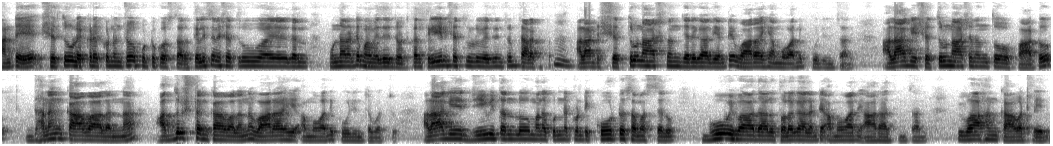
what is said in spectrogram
అంటే శత్రువులు ఎక్కడెక్కడి నుంచో పుట్టుకొస్తారు. తెలిసిన శత్రువు ఏదైనా ఉన్నారంటే మనం ఎదిరించవచ్చు. కానీ తెలియని శత్రువులు ఎదిరించడం చాలా కష్టం. అలాంటి శత్రు నాశనం జరగాలి అంటే వారాహి అమ్మవారిని పూజించాలి. అలాగే శత్రు నాశనంతో పాటు ధనం కావాలన్నా అదృష్టం కావాలన్నా వారాహి అమ్మవారిని పూజించవచ్చు. అలాగే జీవితంలో మనకున్నటువంటి కోర్టు సమస్యలు భూ వివాదాలు తొలగాలంటే అమ్మవారిని ఆరాధించాలి. వివాహం కావట్లేదు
